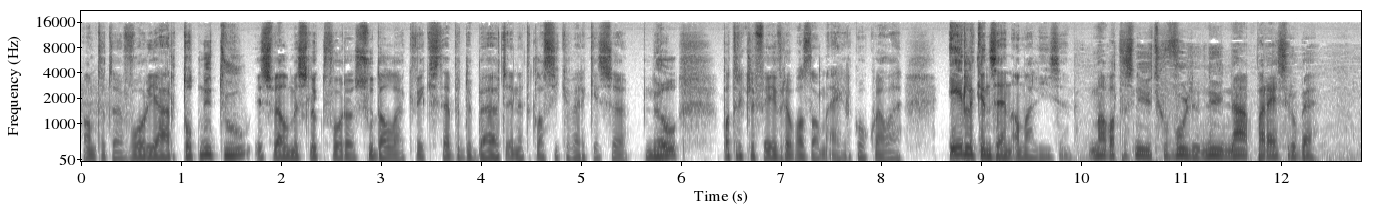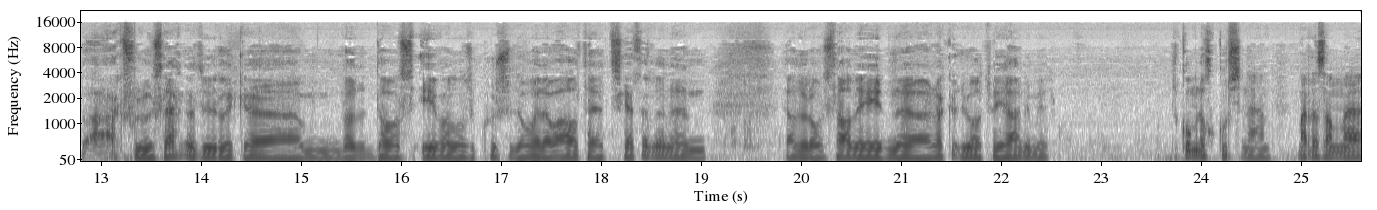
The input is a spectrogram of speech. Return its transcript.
Want het eh, voorjaar tot nu toe is wel mislukt voor uh, Soudal uh, Quickstep. De buit in het klassieke werk is uh, nul. Patrick Lefevre was dan eigenlijk ook wel uh, eerlijk in zijn analyse. Maar wat is nu het gevoel, nu na Parijs-Roubaix? Ja, ik voel me slecht natuurlijk. Uh, dat, dat, was een van onze koersen waar we altijd schetterden. En ja, door omstandigheden uh, lukt het nu al twee jaar niet meer. Er komen nog koersen aan, maar dat is dan uh,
